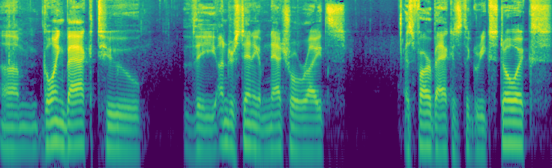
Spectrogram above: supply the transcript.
um, going back to the understanding of natural rights as far back as the Greek Stoics,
